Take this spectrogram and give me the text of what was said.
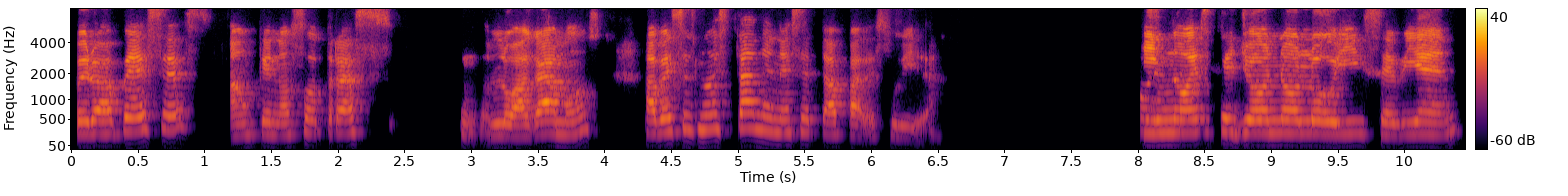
pero a veces, aunque nosotras lo hagamos, a veces no están en esa etapa de su vida. Y no es que yo no lo hice bien,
